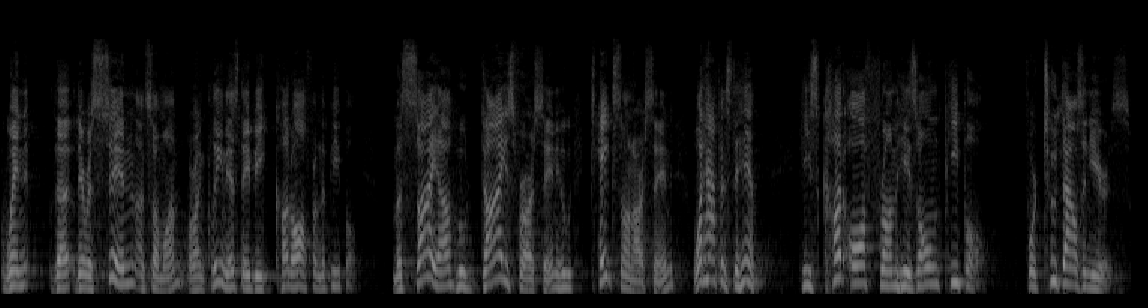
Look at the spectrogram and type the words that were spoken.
When the, there was sin on someone or uncleanness, they'd be cut off from the people. Messiah, who dies for our sin, who takes on our sin, what happens to him? He's cut off from his own people for 2,000 years.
